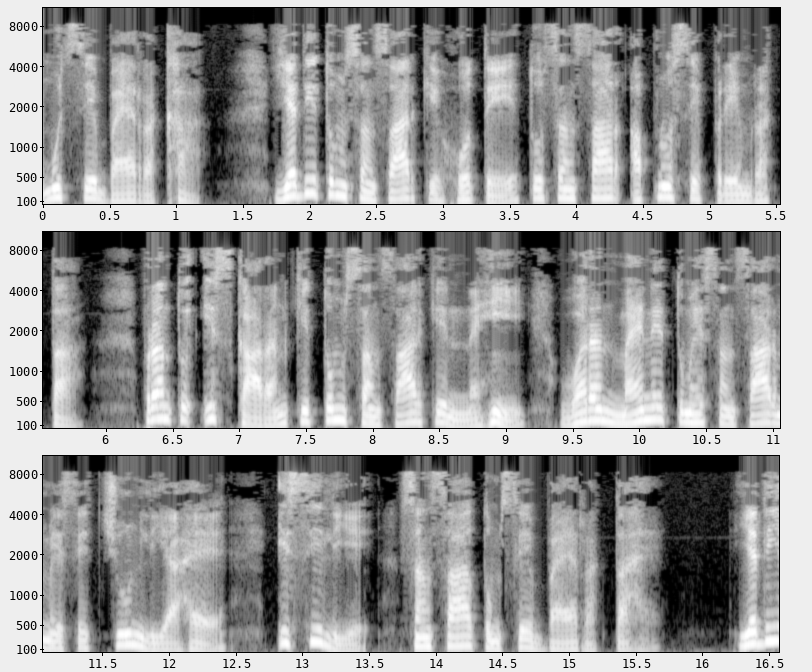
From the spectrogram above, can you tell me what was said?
मुझसे बैर रखा। यदि तुम संसार के होते तो संसार अपनों से प्रेम रखता। परंतु इस कारण कि तुम संसार के नहीं, वरन मैंने तुम्हें संसार में से चुन लिया है, इसीलिए संसार तुमसे बैर रखता है। यदि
